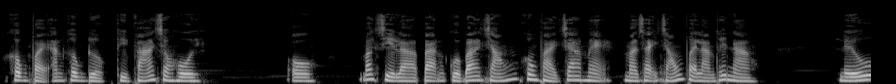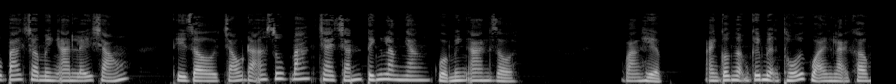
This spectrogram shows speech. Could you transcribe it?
Không phải ăn không được thì phá cho hôi. Ồ, bác chỉ là bạn của ba cháu, không phải cha mẹ mà dạy cháu phải làm thế nào. Nếu bác cho Minh An lấy cháu, thì giờ cháu đã giúp bác che chắn tính lăng nhăng của Minh An rồi. Quang Hiệp, anh có ngậm cái miệng thối của anh lại không?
